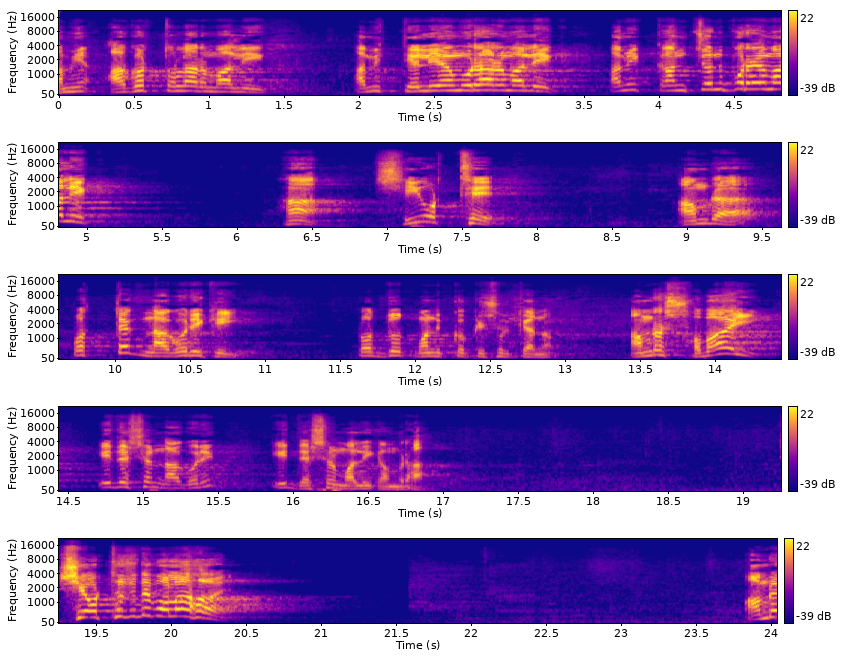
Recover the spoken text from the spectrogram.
আমি আগরতলার মালিক, আমি তেলিয়ামুড়ার মালিক, আমি কাঞ্চনপুরের মালিক। হ্যাঁ সেই অর্থে আমরা প্রত্যেক নাগরিকই, প্রদ্যুৎ মাণিক্য কিশোর কেন? আমরা সবাই এই দেশের নাগরিক, এই দেশের মালিক আমরা। সে অর্থ যদি বলা হয়, আমরা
